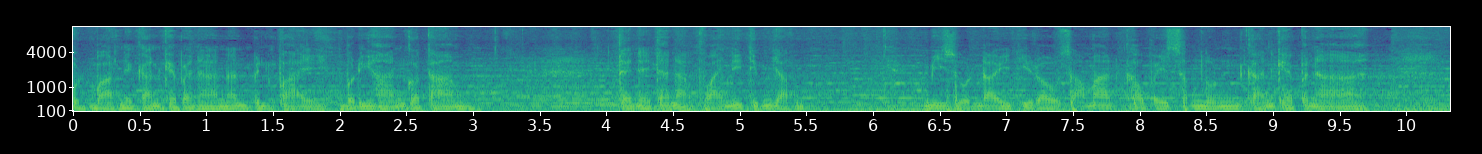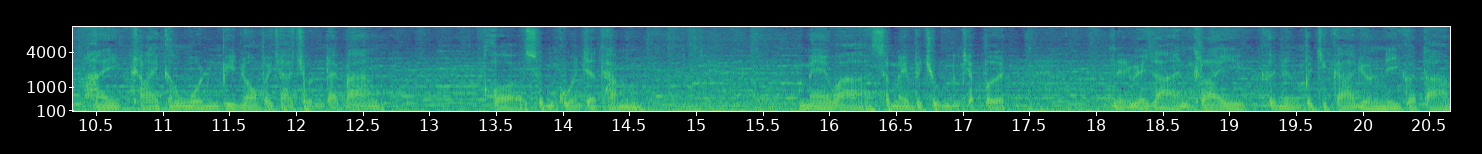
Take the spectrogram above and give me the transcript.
บทบาทในการแก้ปัญหานั้นเป็นฝ่ายบริหารก็ตาม แต่ในฐานะฝ่ายนิติบัญญัติมีส่วนใดที่เราสามารถเข้าไปสนับสนุนการแก้ปัญหา ให้คลายกังวลพี่น้องประชาชนได้บ้าง ก็สมควรจะทำแม้ว่าสมัยประชุมจะเปิดในเวลาอันใกล้คือหนึ่งพฤศจิกายนนี้ก็ตาม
